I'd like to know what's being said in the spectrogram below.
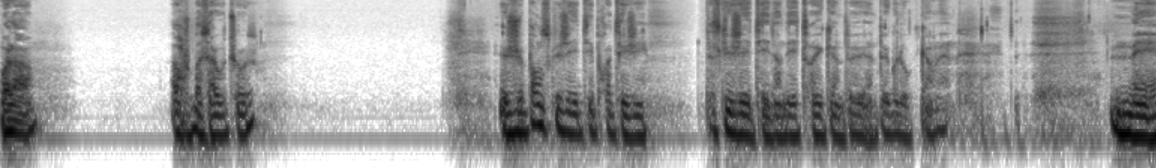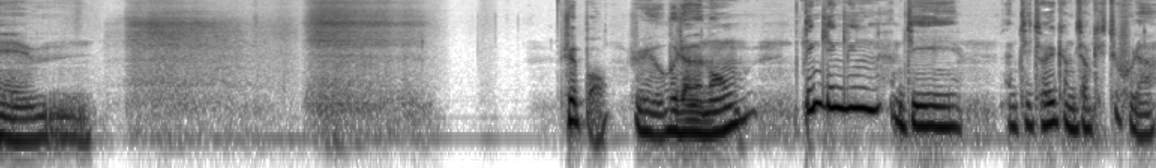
Voilà. Alors je passe à autre chose. Je pense que j'ai été protégé. Parce que j'ai été dans des trucs un peu, un peu glauques quand même. Mais. Je sais pas. Je- Au bout d'un moment, ding, ding, ding, un petit, un petit truc en me disant Qu'est-ce que tu fous là?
